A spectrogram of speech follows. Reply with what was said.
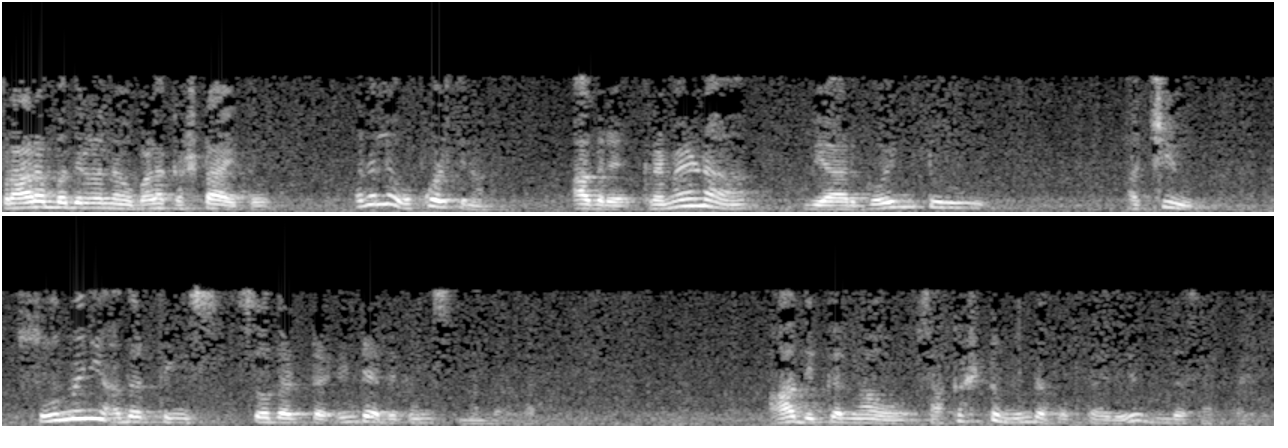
ಪ್ರಾರಂಭ ದಿನಗಳಲ್ಲಿ ನಾವು ಬಹಳ ಕಷ್ಟ ಆಯಿತು. ಅದೆಲ್ಲ ಒಪ್ಕೊಳ್ತೀನಿ ನಾನು. ಆದರೆ ಕ್ರಮೇಣ we are going to achieve so many other things so that India becomes number ಆ ದಿಕ್ಕಲ್ಲಿ ನಾವು ಸಾಕಷ್ಟು ಮುಂದೆ ಹೋಗ್ತಾ ಇದ್ದೀವಿ, ಮುಂದೆ ಸಾಗ್ತಾ ಇದ್ದೀವಿ.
